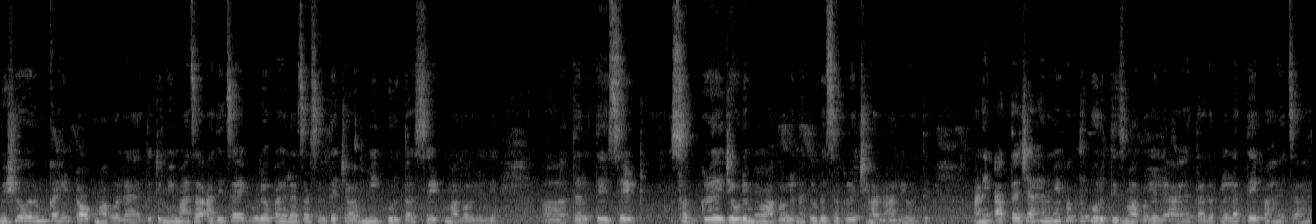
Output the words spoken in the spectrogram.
मिशोवरून काही टॉप मागवले आहे तर तुम्ही माझा आधीचा एक व्हिडिओ पाहिलाच असेल त्याच्यावर मी कुर्ता सेट मागवलेले. तर ते सेट सगळे जेवढे मी मागवले ना तेवढे सगळे छान आले होते. आणि आता जे आहे ना मी फक्त कुर्तीज मागवलेल्या आहेत. आता आपल्याला ते पाहायचं आहे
